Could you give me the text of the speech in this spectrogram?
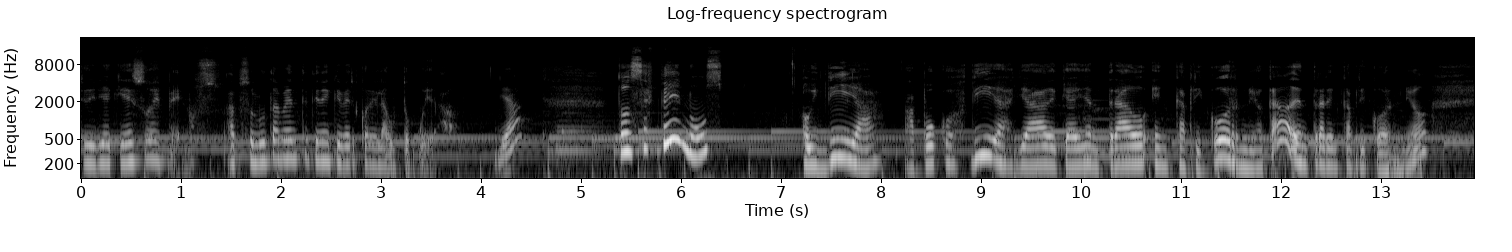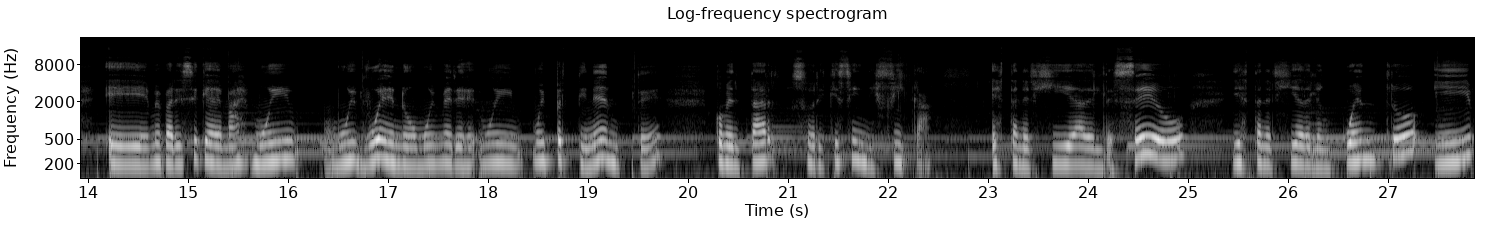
Yo diría que eso es Venus, absolutamente tiene que ver con el autocuidado, ¿ya? Entonces Venus, hoy día, a pocos días ya de que haya entrado en Capricornio, acaba de entrar en Capricornio, eh, me parece que además es muy, muy bueno, muy, muy, muy pertinente comentar sobre qué significa esta energía del deseo y esta energía del encuentro y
